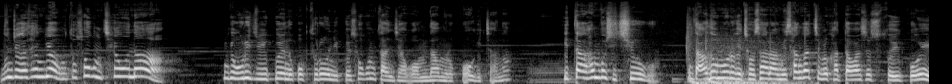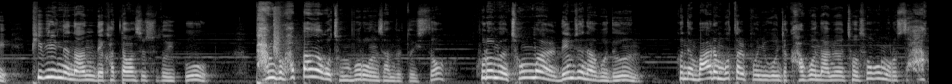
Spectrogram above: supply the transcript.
문제가 생겨 또 소금 채워놔 그러니까 우리 집 입구에는 꼭 들어온 입구에 소금 단지하고 엄나무로 꼭 있잖아 이따가 한 번씩 치우고 나도 모르게 저 사람이 상가집을 갔다 왔을 수도 있고 이 피비린내 나는데 갔다 왔을 수도 있고 방금 합방하고 전 보러 온 사람들도 있어 그러면 정말 냄새 나거든. 근데 말은 못할 뿐이고 이제 가고 나면 저 소금으로 싹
